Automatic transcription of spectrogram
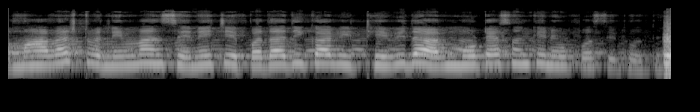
महाराष्ट्र निर्माण सेनेचे पदाधिकारी ठेवीदार मोठ्या संख्येने उपस्थित होते.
